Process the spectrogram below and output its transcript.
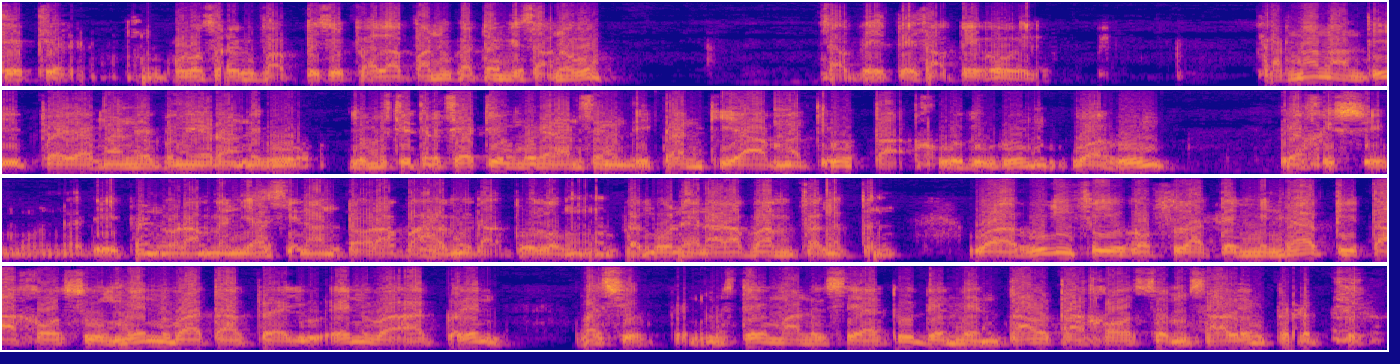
geger. Kalau sering pak besok balapan itu kadang kisah nopo sak PT sak PO itu. Karena nanti bayangannya pangeran itu ya mesti terjadi yang pangeran sehentikan kiamat itu tak hudurum warum ya khisimun. Jadi ben orang men yasinan ora paham tak tolong bangunan ora paham. Warum fi ghaflatin minha bitakhosumin wa tabayuin wa aklin wasyubin. Mesti manusia itu dia mental takhosum saling berebut.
